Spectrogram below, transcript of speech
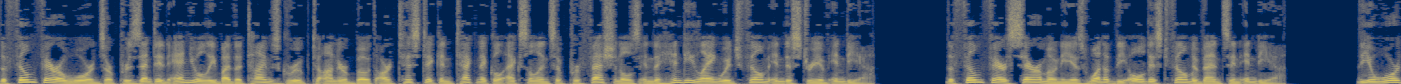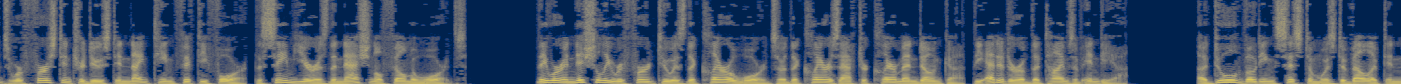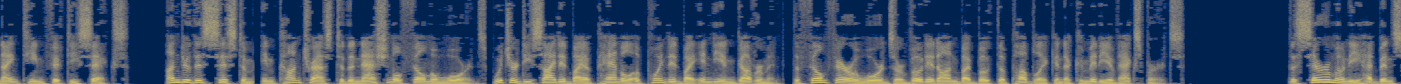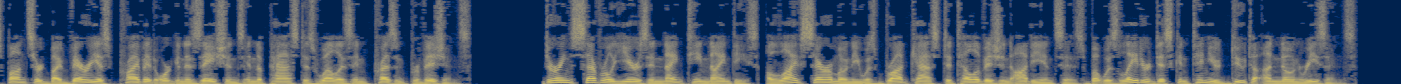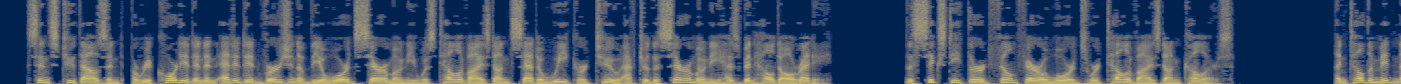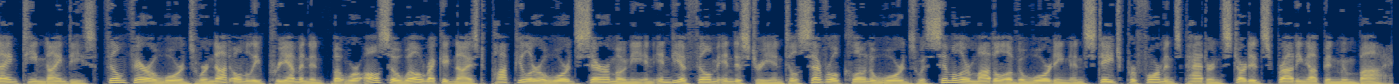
The Filmfare Awards are presented annually by the Times Group to honour both artistic and technical excellence of professionals in the Hindi-language film industry of India. The Filmfare ceremony is one of the oldest film events in India. The awards were first introduced in 1954, the same year as the National Film Awards. They were initially referred to as the Clare Awards or the Clares after Clare Mendonca, the editor of the Times of India. A dual voting system was developed in 1956. Under this system, in contrast to the National Film Awards, which are decided by a panel appointed by Indian government, the Filmfare Awards are voted on by both the public and a committee of experts. The ceremony had been sponsored by various private organizations in the past as well as in present provisions. During several years in 1990s, a live ceremony was broadcast to television audiences but was later discontinued due to unknown reasons. Since 2000, a recorded and an edited version of the awards ceremony was televised on set a week or two after the ceremony has been held already. The 63rd Filmfare Awards were televised on Colors. Until the mid-1990s, Filmfare Awards were not only preeminent but were also well-recognized popular awards ceremony in India film industry until several clone awards with similar model of awarding and stage performance pattern started sprouting up in Mumbai.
